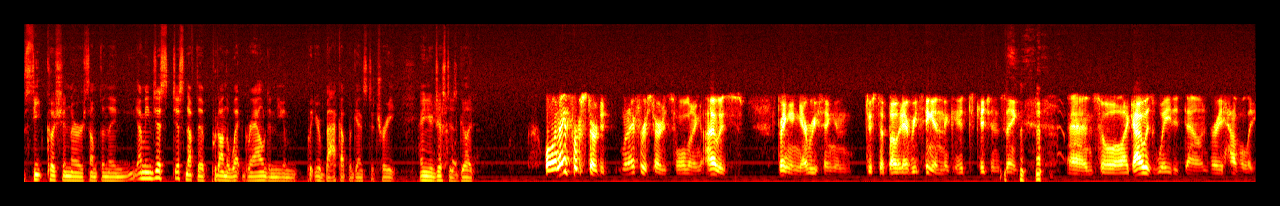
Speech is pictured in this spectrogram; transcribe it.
seat cushion or something. And I mean, just just enough to put on the wet ground, and you can put your back up against a tree, and you're just as good. Well, when I first started, when I first started soloing, I was bringing everything and just about everything in the kit- kitchen sink, and so like I was weighted down very heavily,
